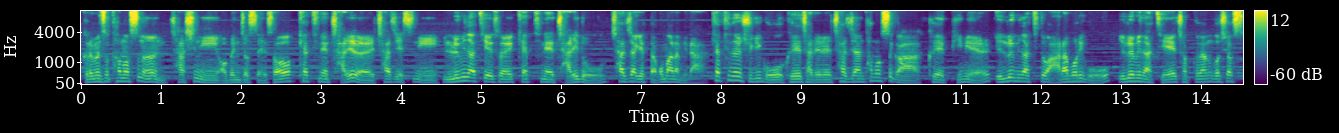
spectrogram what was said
그러면서 타노스는 자신이 어벤져스에서 캡틴의 자리를 차지했으니 일루미나티에서의 캡틴의 자리도 차지하겠다고 말합니다. 캡틴을 죽이고 그의 자리를 차지한 타노스가 그의 비밀 일루미나티도 알아버리고 일루미나티에 접근한 것이었습니다.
